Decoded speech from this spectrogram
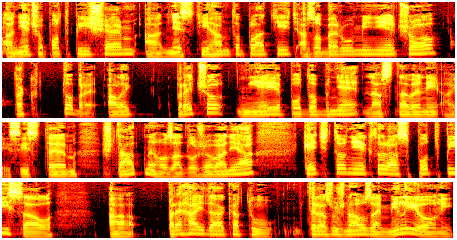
a niečo podpíšem a nestíham to platiť a zoberú mi niečo, tak dobre, ale prečo nie je podobne nastavený aj systém štátneho zadlžovania, keď to niekto raz podpísal a prehajdáka tu teraz už naozaj milióny,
